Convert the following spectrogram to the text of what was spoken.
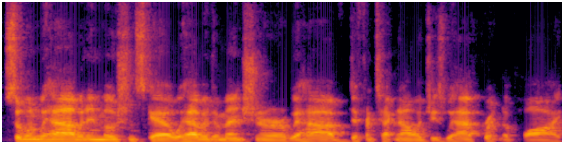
So when we have an in motion scale, we have a dimensioner, we have different technologies, we have print and apply.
